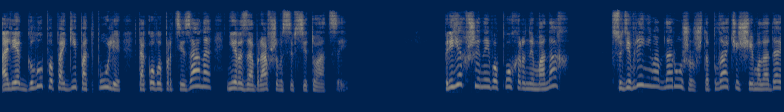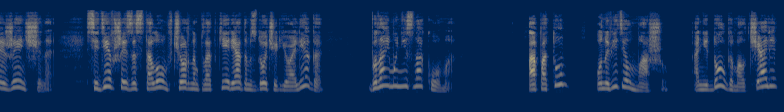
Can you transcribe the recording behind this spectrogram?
Олег глупо погиб от пули такого партизана, не разобравшегося в ситуации. Приехавший на его похороны монах с удивлением обнаружил, что плачущая молодая женщина, сидевшая за столом в черном платке рядом с дочерью Олега, была ему незнакома. А потом он увидел Машу. Они долго молчали,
